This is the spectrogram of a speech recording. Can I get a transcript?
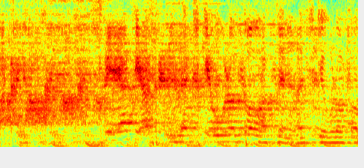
आता ह्या श्रेयाचे असे लचके उडवतो असे लचके उडवतो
